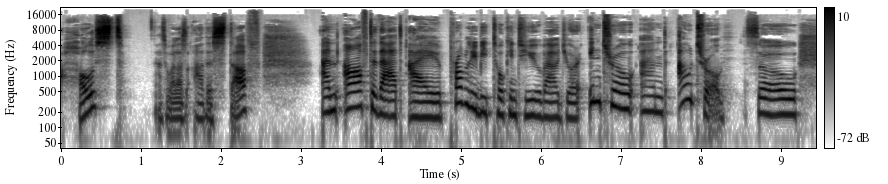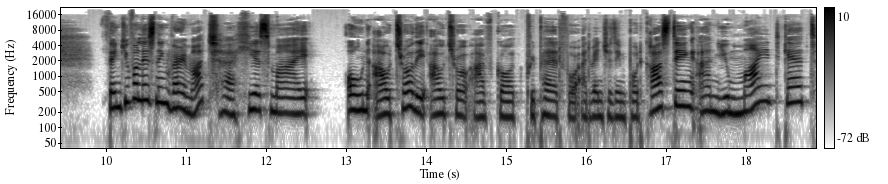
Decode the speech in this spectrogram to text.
host, as well as other stuff. And after that, I'll probably be talking to you about your intro and outro. So thank you for listening very much. Uh, here's my own outro, the outro I've got prepared for Adventures in Podcasting, and you might get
